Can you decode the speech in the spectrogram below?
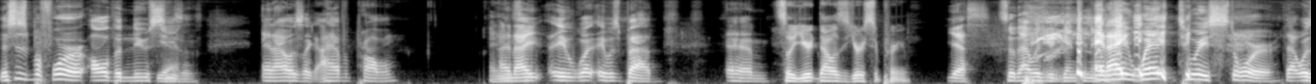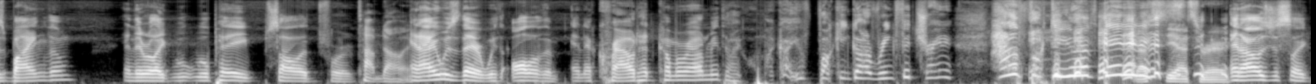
This is before all the new seasons, and I was like, I have a problem, didn't and I it was it was bad, and So your that was your supreme. yes, so that was your Genshin. and I went to a store that was buying them, and they were like, we'll, we'll pay solid for. top dollar. And I was there with all of them, and a crowd had come around me. They're like, "Oh my god, you fucking got Ring Fit training? How the fuck do you have data?" That's, yeah, it's rare. And I was just like,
